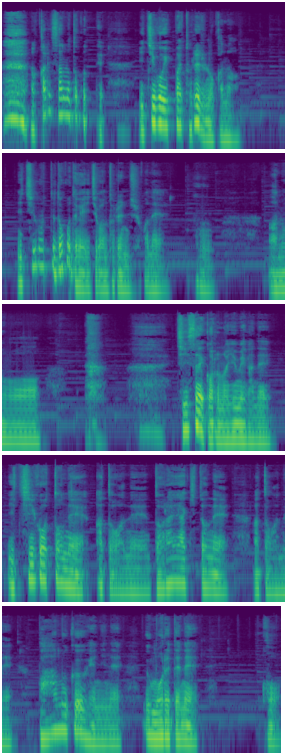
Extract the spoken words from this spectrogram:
あかりさんのとこって、いちごいっぱい取れるのかな？いちごってどこで一番取れるんでしょうかね？うん。あのー、小さい頃の夢がね、いちごとね、あとはね、どら焼きとね、あとはね、バームクーヘンにね、埋もれてね、こ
